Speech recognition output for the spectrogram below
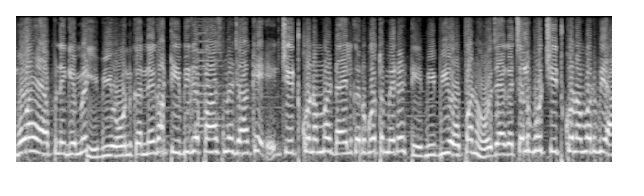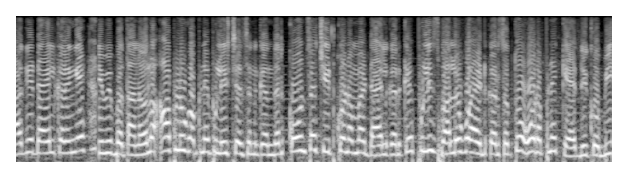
वो है अपने गेम में टीवी ऑन करने का। टीवी के पास में जाके एक चीट को नंबर डायल करूँगा तो मेरा टीवी भी ओपन हो जाएगा। चलो, वो चीट को नंबर भी आगे डायल करेंगे। ये भी बताने वाला, आप लोग अपने पुलिस स्टेशन के अंदर कौन सा चीट को नंबर डायल करके पुलिस वालों को ऐड कर सकते हो और अपने कैदी को भी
